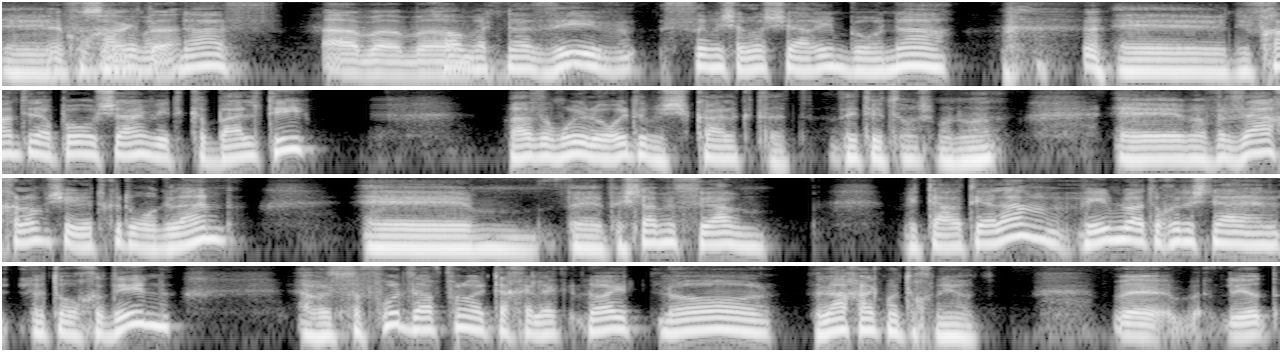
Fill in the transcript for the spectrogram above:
אה, איפה שחקת? כוכב המתנ"ס. אה, המתנ"ס זיו, 23 שערים בעונה. אה, נבחנתי לפה ירושלים והתקבלתי. ואז אמרו לי להוריד את המשקל קצת, אז הייתי יותר שמנמן. אה, אבל זה היה החלום שלי להיות כדורגלן. ובשלב מסוים ויתרתי עליו, ואם לא התוכנית השנייה להיות עורך דין, אבל ספרות זה אף פעם לא הייתה חלק, לא, לא, זה לא היה חלק מהתוכניות. ולהיות,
